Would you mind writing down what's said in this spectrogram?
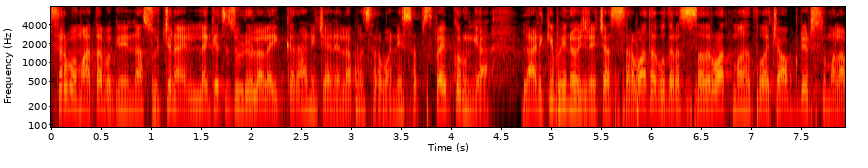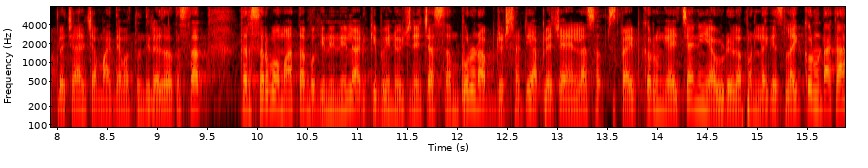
सर्व माता भगिनींना सूचना आहे. लगेचच व्हिडिओला लाईक करा आणि चॅनलला पण सर्वांनी सबस्क्राईब करून घ्या. लाडकी बहीण योजनेच्या सर्वात अगोदर सर्वात महत्त्वाच्या अपडेट्स तुम्हाला आपल्या चॅनलच्या माध्यमातून दिल्या जात असतात. तर सर्व माता भगिनींनी लाडकी बहीण योजनेच्या संपूर्ण अपडेटसाठी आपल्या चॅनलला सबस्क्राईब करून घ्यायचे आणि या व्हिडिओला पण लगेच लाईक करून टाका.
